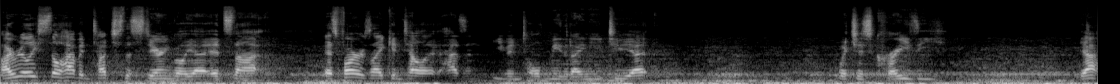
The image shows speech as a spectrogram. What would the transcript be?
I really still haven't touched the steering wheel yet. It's not, as far as I can tell, it hasn't even told me that I need to yet which is crazy. Yeah,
